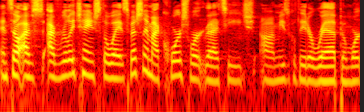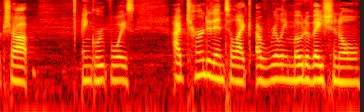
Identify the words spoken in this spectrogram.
And so I've s- I've really changed the way, especially in my coursework that I teach, uh, musical theater rep and workshop, and group voice. I've turned it into like a really motivational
